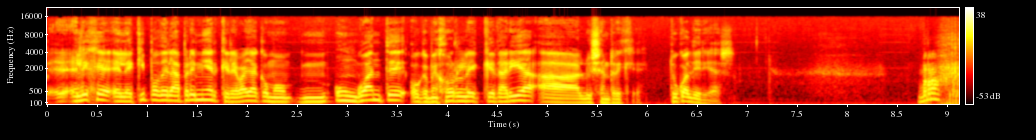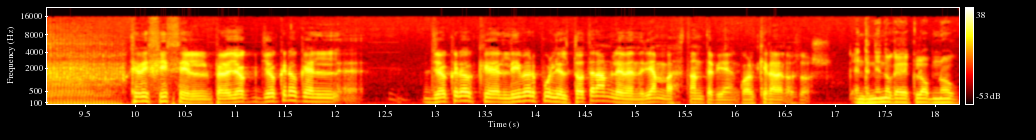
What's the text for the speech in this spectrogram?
elige el equipo de la Premier que le vaya como mm, un guante o que mejor le quedaría a Luis Enrique. ¿Tú cuál dirías? Qué difícil, pero yo, yo creo que el yo creo que el Liverpool y el Tottenham le vendrían bastante bien, cualquiera de los dos. Entendiendo que el club no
